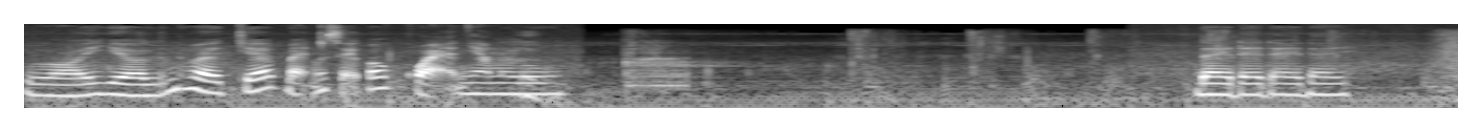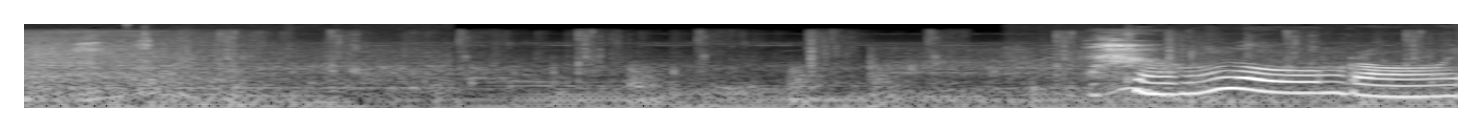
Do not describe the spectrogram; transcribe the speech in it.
rồi, giờ lính thuê chết, bạn sẽ có quạ nhanh luôn. Đây đây đây đây. Chuẩn luôn rồi.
